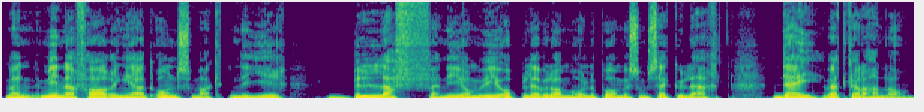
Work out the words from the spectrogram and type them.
Men min erfaring er at åndsmaktene gir blaffen i om vi opplever det vi holder på med som sekulært. De vet hva det handler om.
